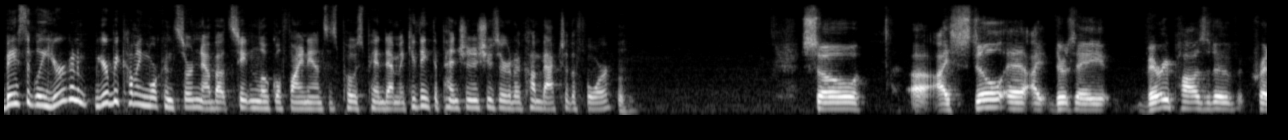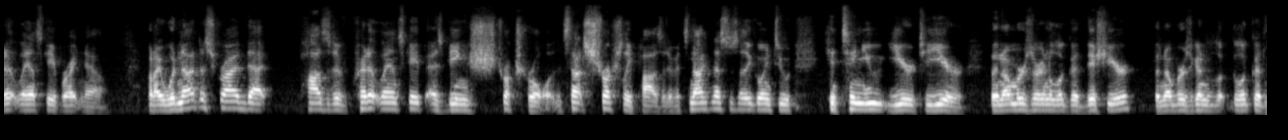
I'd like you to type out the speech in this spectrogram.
basically you're going to you're becoming more concerned now about state and local finances post pandemic. You think the pension issues are going to come back to the fore? Mm -hmm. So uh, I still uh, I, there's a very positive credit landscape right now, but I would not describe that positive credit landscape as being structural. It's not structurally positive. It's not necessarily going to continue year to year. The numbers are going to look good this year. The numbers are going to look, look good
